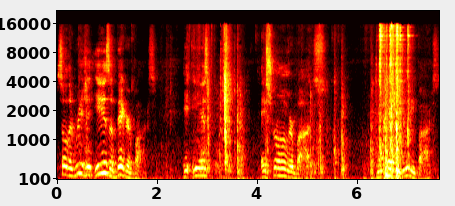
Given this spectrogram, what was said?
So the Ridgid is a bigger box. It is a stronger box, more heavy duty box,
